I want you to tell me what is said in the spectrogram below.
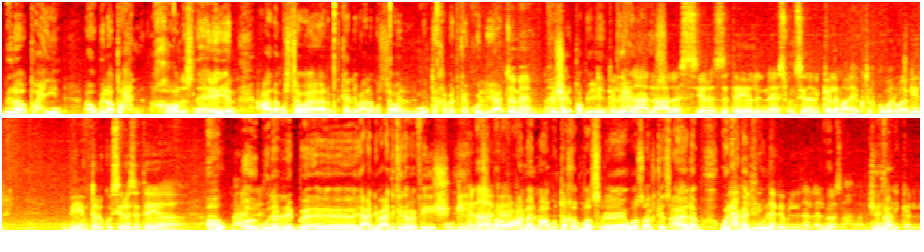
بلا طحين. أو بلا طحن خالص نهائيا على مستوى أنا بتكلم على مستوى المنتخبات ككل يعني. تمام. ده شيء طبيعي، اتكلمنا على. على السيرة الذاتية للناس ونسينا نتكلم على هيكتور كوبر وأجير. بيمتلكوا سيرة ذاتية أهو مدرب آه، يعني بعد كده ما فيش وجه هنا وعمل مع منتخب مصر وصل كأس عالم والحاجات دي فين ده كلها جاب لنا القلب يا أستاذ محمد مش نعم. عايزين نتكلم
